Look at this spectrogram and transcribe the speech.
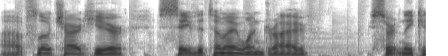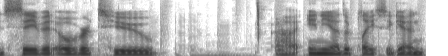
uh, flowchart here. Saved it to my OneDrive. Certainly could save it over to uh, any other place. Again,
